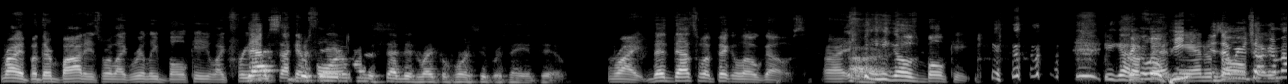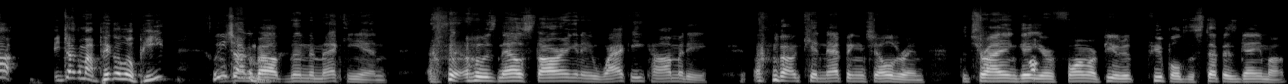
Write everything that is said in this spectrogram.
Right, but their bodies were like really bulky, like Frieza's That's second Super form. Saiyan ascended right before Super Saiyan two. Right. That that's what Piccolo goes. All right. All he goes bulky. he got Piccolo a fat Pete. Is that what you're talking face. about? You talking about Piccolo Pete? Who are you I'm talking about? the Namekian, who's now starring in a wacky comedy about kidnapping children to try and Oh. get your former pu- pupil to step his game up.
